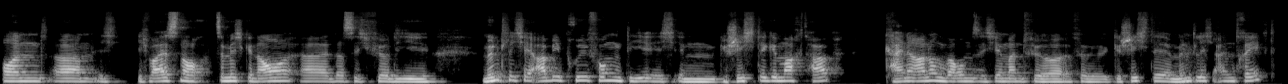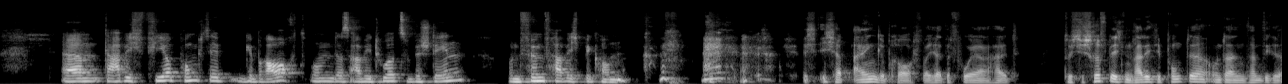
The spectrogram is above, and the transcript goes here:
und ähm, ich, ich weiß noch ziemlich genau, äh, dass ich für die mündliche Abi-Prüfung, die ich in Geschichte gemacht habe, keine Ahnung, warum sich jemand für, für Geschichte mündlich einträgt. Ähm, da habe ich vier Punkte gebraucht, um das Abitur zu bestehen und fünf habe ich bekommen. Ich, ich habe einen gebraucht, weil ich hatte vorher halt durch die schriftlichen hatte ich die Punkte und dann haben die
